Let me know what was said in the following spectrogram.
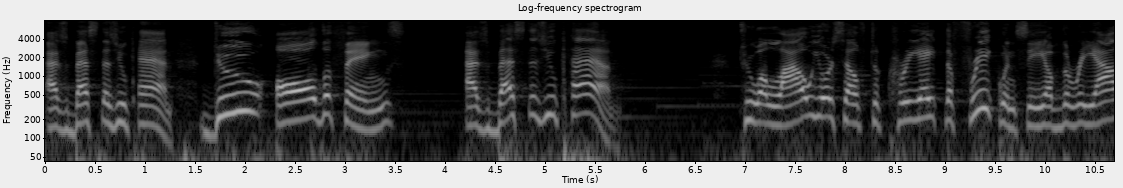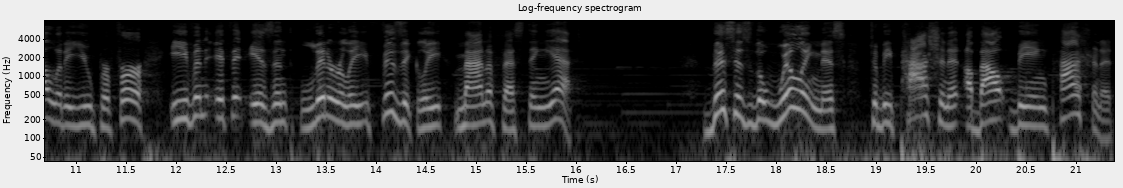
as best as you can. Do all the things as best as you can to allow yourself to create the frequency of the reality you prefer, even if it isn't literally, physically manifesting yet. This is the willingness to be passionate about being passionate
